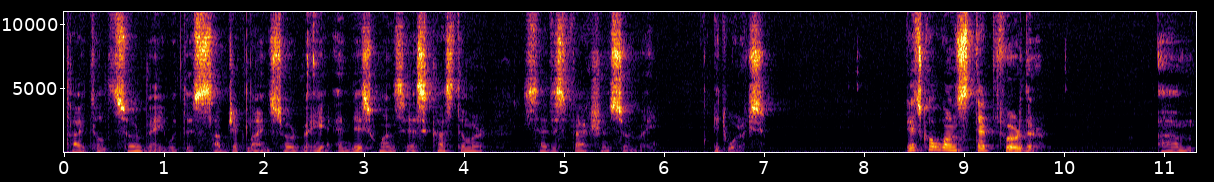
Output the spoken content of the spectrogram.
titled survey with the subject line survey, and this one says customer satisfaction survey. It works. Let's go one step further. Um,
